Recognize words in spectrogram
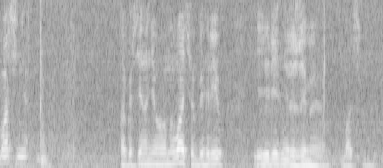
бачення. Також є на нього омивач, обігрів і різні режими бачення.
